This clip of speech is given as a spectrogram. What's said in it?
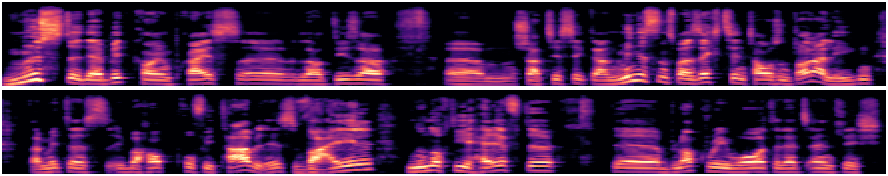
müsste der Bitcoin-Preis äh, laut dieser ähm, Statistik dann mindestens bei 16.000 Dollar liegen, damit es überhaupt profitabel ist, weil nur noch die Hälfte der Block Reward letztendlich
